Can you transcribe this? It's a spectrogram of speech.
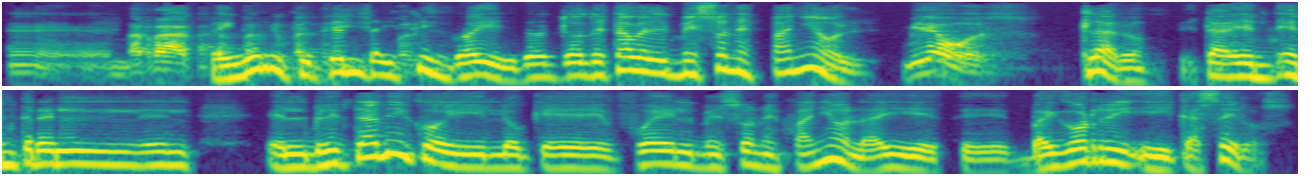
eh, en Barraca. Baigorri 75, ahí, donde estaba el mesón español. Mira vos. Claro, está en, entre el, británico y lo que fue el mesón español, ahí, este, Baigorri y Caseros.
